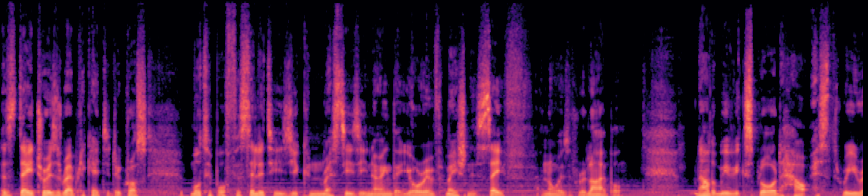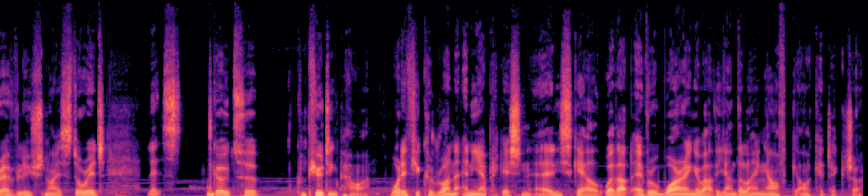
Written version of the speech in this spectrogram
As data is replicated across multiple facilities, you can rest easy knowing that your information is safe and always reliable. Now that we've explored how S3 revolutionized storage, let's go to computing power. What if you could run any application at any scale without ever worrying about the underlying architecture?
